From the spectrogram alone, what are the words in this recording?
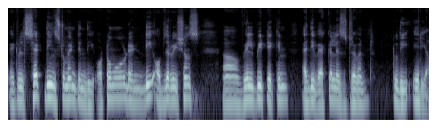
it will set the instrument in the auto mode and the observations uh, will be taken as the vehicle is driven to the area.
